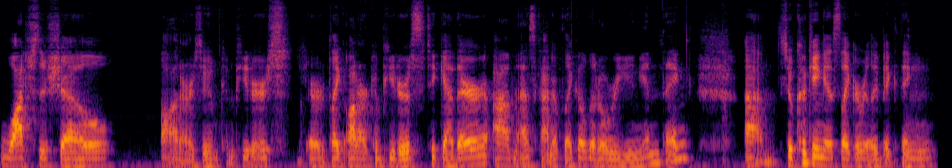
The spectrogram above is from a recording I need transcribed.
watch the show on our zoom computers or like on our computers together um, as kind of like a little reunion thing. Um, so cooking is like a really big thing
